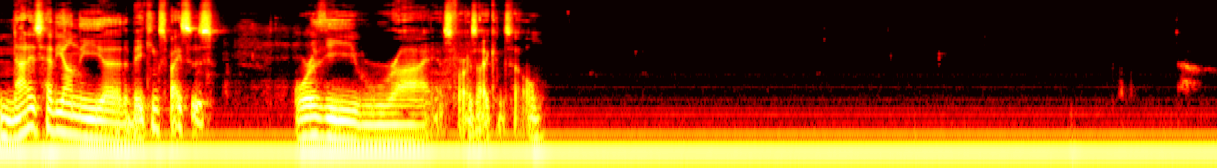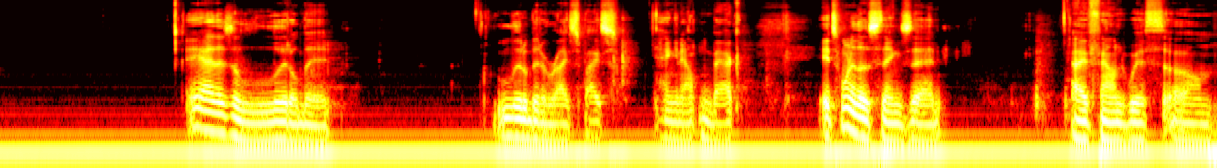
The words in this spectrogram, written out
not as heavy on the uh, the baking spices or the rye, as far as I can tell. Yeah, there's a little bit, little bit of rye spice hanging out in the back. It's one of those things that I've found with um,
